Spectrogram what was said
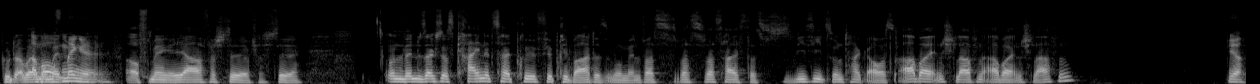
Gut, aber, Aber auf Moment, Menge. auf Menge, ja, verstehe, verstehe. Und wenn du sagst, du hast keine Zeit für, Privates im Moment, was, was, was heißt das? Wie sieht so ein Tag aus? Arbeiten, schlafen, arbeiten, schlafen? Ja,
